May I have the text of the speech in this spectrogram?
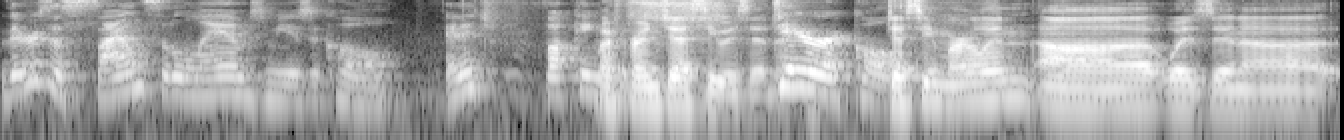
there's a silence of the lambs musical and it's fucking My friend Jesse was in it. hysterical Jesse Merlin uh, was in uh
